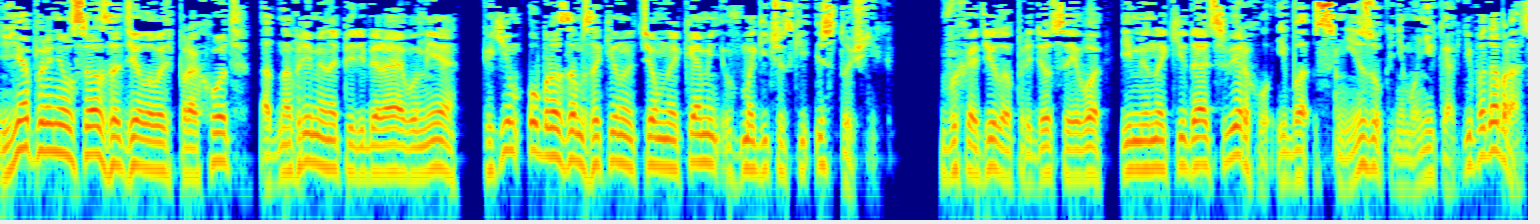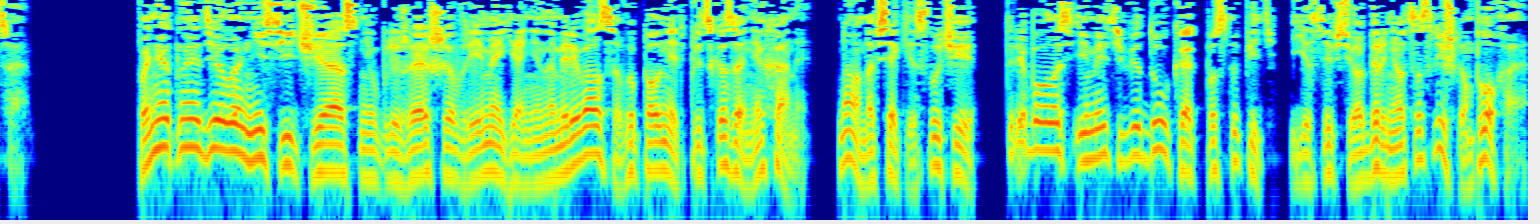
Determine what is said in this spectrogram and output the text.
Я принялся заделывать проход, одновременно перебирая в уме, каким образом закинуть темный камень в магический источник. Выходило, придется его именно кидать сверху, ибо снизу к нему никак не подобраться. Понятное дело, ни сейчас, ни в ближайшее время я не намеревался выполнять предсказания Ханы, но на всякий случай требовалось иметь в виду, как поступить, если все обернется слишком плохо.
